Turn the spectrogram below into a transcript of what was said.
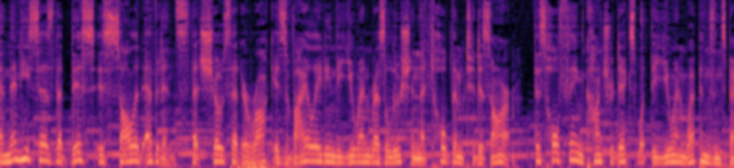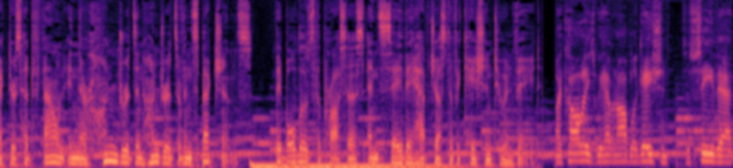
And then he says that this is solid evidence that shows that Iraq is violating the UN resolution that told them to disarm. This whole thing contradicts what the UN weapons inspectors had found in their hundreds and hundreds of inspections. They bulldoze the process and say they have justification to invade. My colleagues, we have an obligation to see that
